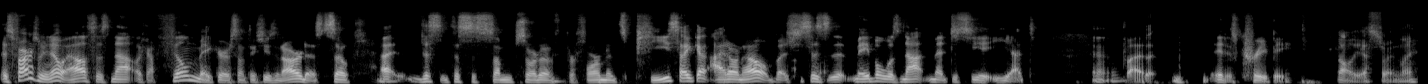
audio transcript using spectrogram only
as far as we know, Alice is not like a filmmaker or something. She's an artist. So uh, this this is some sort of performance piece. I get. I don't know, but she says that Mabel was not meant to see it yet. Yeah. But it is creepy. Oh yes, certainly.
